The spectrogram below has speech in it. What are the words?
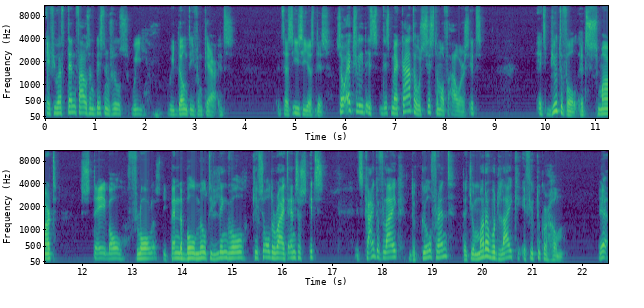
If you have 10,000 business rules, we, we don't even care. It's, it's as easy as this. So actually, this, this Merkato system of ours, it's, it's beautiful, it's smart, stable, flawless, dependable, multilingual, gives all the right answers. It's, it's kind of like the girlfriend that your mother would like if you took her home. Yeah,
